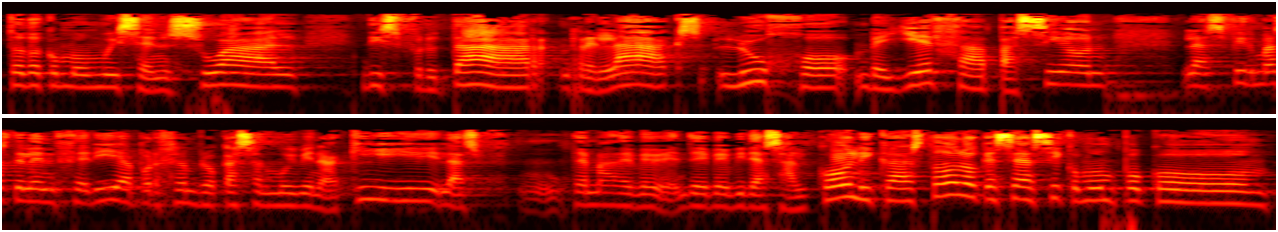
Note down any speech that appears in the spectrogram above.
todo como muy sensual, disfrutar, relax, lujo, belleza, pasión. Las firmas de lencería, por ejemplo, casan muy bien aquí, las temas de, de bebidas alcohólicas, todo lo que sea así como un poco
